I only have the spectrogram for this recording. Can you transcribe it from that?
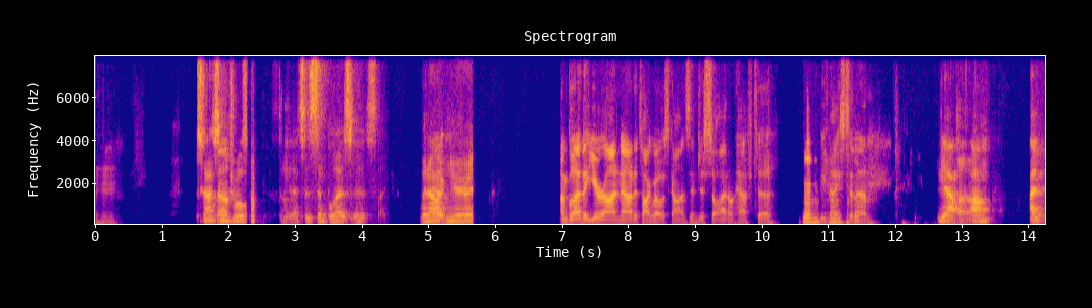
mhm. Wisconsin No. controls destiny. That's as simple as it is. Like win out Yeah. and you're in. I'm glad that you're on now to talk about Wisconsin, just so I don't have to be nice to them. Yeah. Um, Um, I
